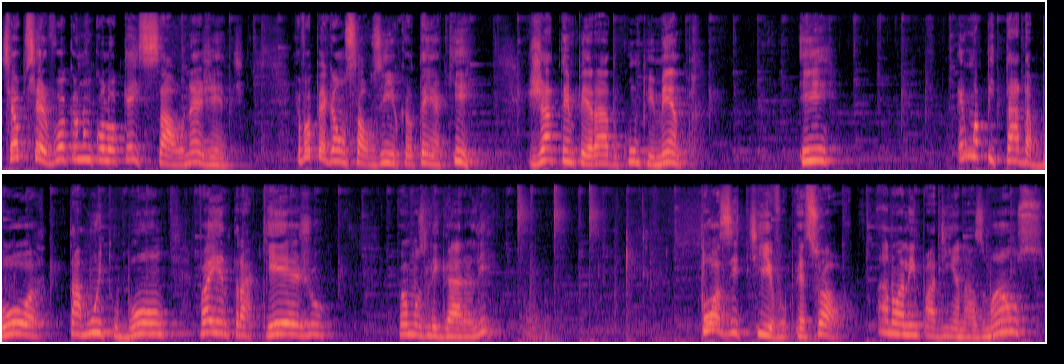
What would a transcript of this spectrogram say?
Você observou que eu não coloquei sal, né, gente? Eu vou pegar um salzinho que eu tenho aqui, já temperado com pimenta, e é uma pitada boa, tá muito bom, vai entrar queijo. Vamos ligar ali. Positivo, pessoal. Dando uma limpadinha nas mãos,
